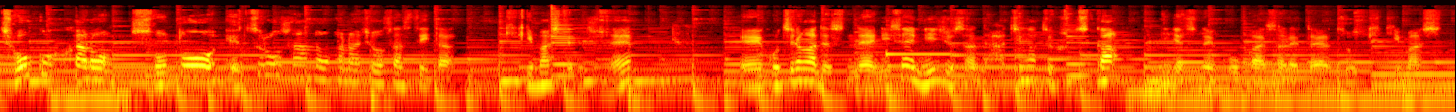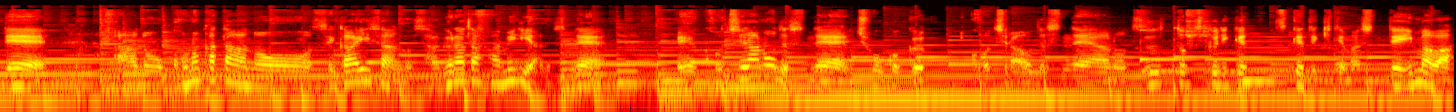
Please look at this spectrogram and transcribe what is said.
彫刻家の外尾悦郎さんのお話をさせていただきましてですね、えー、こちらがですね、2023年8月2日にですね、公開されたやつを聞きまして、あのこの方あの、世界遺産のサグラダ・ファミリアですね、えー、こちらのですね、彫刻、こちらをですね、あのずっと作りつけてきてまして、今は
